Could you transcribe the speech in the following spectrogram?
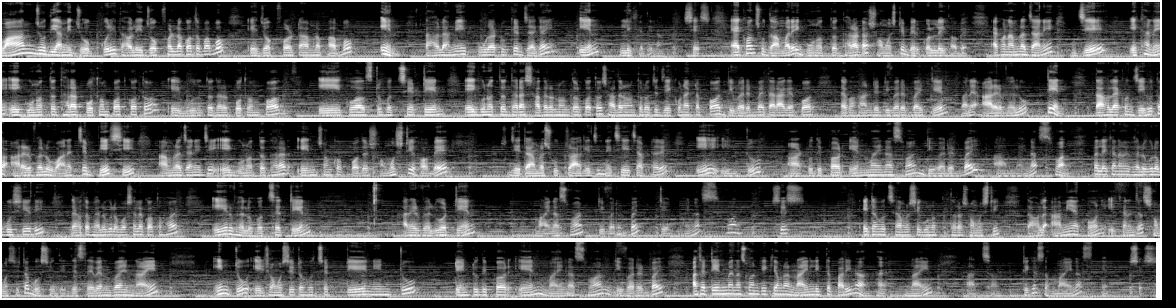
ওয়ান যদি আমি যোগ করি, তাহলে এই যোগফলটা কত পাবো? এই যোগফলটা আমরা পাবো এন তাহলে আমি এই পুরাটুকের জায়গায় এন লিখে দিলাম, শেষ। এখন শুধু আমার এই গুণোত্তর ধারাটা সমষ্টি বের করলেই হবে। এখন আমরা জানি যে এখানে এই গুণোত্তর ধারার প্রথম পদ কত? এই গুণোত্তর ধারার প্রথম পদ এ ইকুয়ালস টু হচ্ছে টেন এই গুণোত্তর ধারা সাধারণ অন্তর কত? সাধারণ অন্তর হচ্ছে যে কোনো একটা পদ ডিভাইডেড বাই তার আগের পদ। দেখো হান্ড্রেড ডিভাইডেড বাই টেন মানে আর এর ভ্যালু টেন তাহলে এখন যেহেতু আর এর ভ্যালু ওয়ানের চেয়ে বেশি, আমরা জানি যে এই গুণোত্তর ধারার এন সংখ্যক পদের সমষ্টি হবে যেটা আমরা সূত্র আগে জেনেছি এই চ্যাপ্টারে A into R to the power N minus one divided by R minus one তাহলে এখানে আমি ভ্যালুগুলো বসিয়ে দিই। দেখো তো ভ্যালুগুলো বসালে কত হয়? এর ভ্যালু হচ্ছে টেন আর এর value ভ্যালুও ten minus one divided by ten minus one শেষ। এটা হচ্ছে আমার সেই গুণোত্তর ধারা সমষ্টি। তাহলে আমি এখন এখানে জাস্ট সমষ্টিটা বসিয়ে দিই যে সেভেন বাই নাইন ইন্টু এই সমষ্টিটা হচ্ছে ten into ten to the power N minus one divided by আচ্ছা টেন মাইনাস ওয়ানকে কি আমরা নাইন লিখতে পারি না? হ্যাঁ নাইন। আচ্ছা ঠিক আছে, মাইনাস এন, শেষ।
